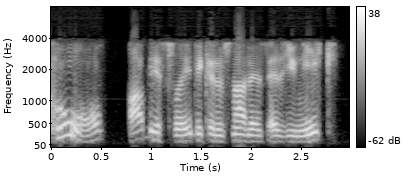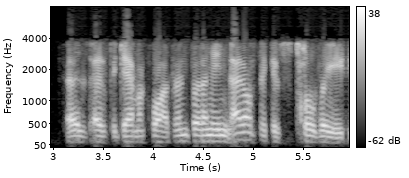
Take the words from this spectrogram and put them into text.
cool, obviously, because it's not as as unique as as the Gamma Quadrant. But I mean, I don't think it's totally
